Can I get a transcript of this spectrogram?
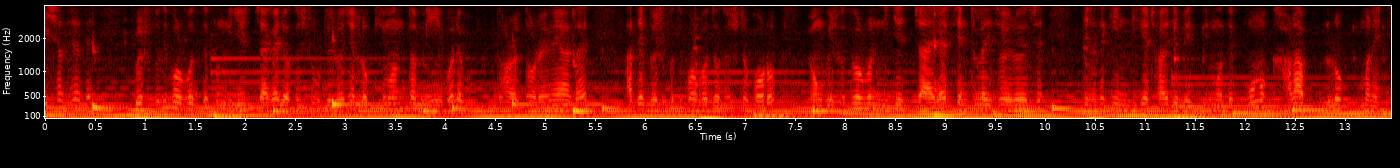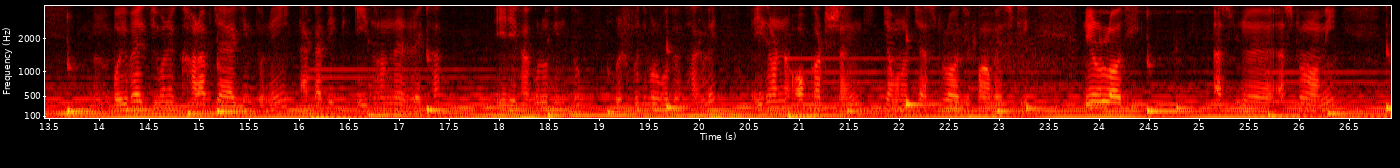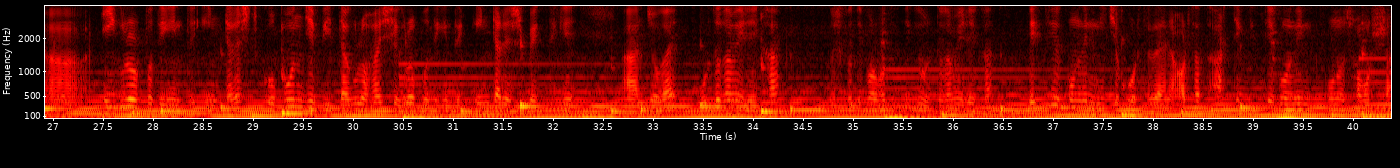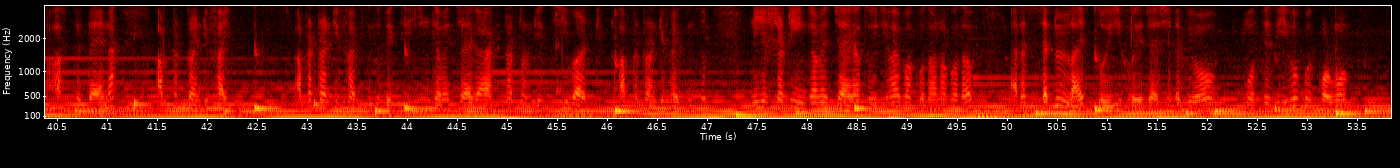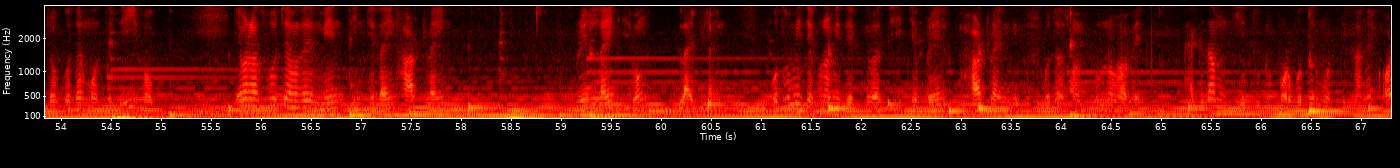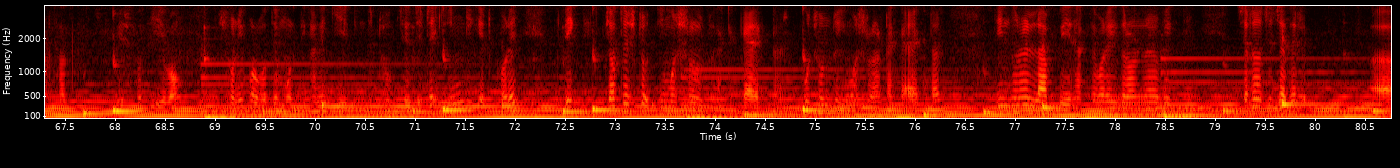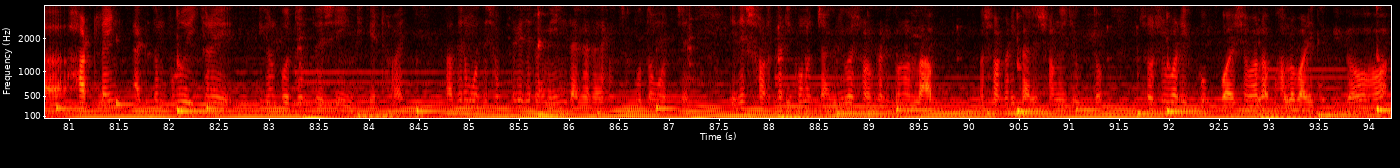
এর সাথে সাথে বৃহস্পতি পর্বত দেখুন নিজের জায়গায় যথেষ্ট উঠে রয়েছে। লক্ষ্মীমন্তা মেয়ে বলে ধরে নেওয়া যায়। হাতে বৃহস্পতি পর্বত যথেষ্ট বড় এবং বৃহস্পতি পর্বত নিজের জায়গায় সেন্ট্রালাইজ হয়ে রয়েছে যেটা থেকে ইন্ডিকেট হয় যে ব্যক্তির মধ্যে কোনো খারাপ লোক মানে বৈবাহিক জীবনে খারাপ জায়গা কিন্তু নেই। একাধিক এই ধরনের রেখা, এই রেখাগুলো কিন্তু বৃহস্পতি পর্বতে থাকলে এই ধরনের অকাট সায়েন্স যেমন হচ্ছে অ্যাস্ট্রোলজি পামেস্ট্রি নিউরোলজি অ্যাস্ট্রোনমি এইগুলোর প্রতি কিন্তু ইন্টারেস্ট গোপন যে বিদ্যাগুলো হয় সেগুলোর প্রতি কিন্তু ইন্টারেস্ট ব্যক্তিকে যোগায়। ঊর্ধ্বগামী রেখা, বৃহস্পতি পর্বতের দিকে ঊর্ধ্বগামী রেখা, ব্যক্তিকে কোনোদিন নিচে পড়তে দেয় না। অর্থাৎ আর্থিক দিক থেকে কোনোদিন কোনো সমস্যা আসতে দেয় না after twenty five after twenty five কিন্তু ব্যক্তির ইনকামের জায়গা আফটার টোয়েন্টি থ্রি বা আফটার টোয়েন্টি ফাইভ কিন্তু নিজস্ব একটা ইনকামের জায়গা তৈরি হয় বা কোথাও না কোথাও একটা সেটেল লাইফ তৈরি হয়ে যায়। সেটা বিবাহ মধ্যে দিয়েই হোক বা কর্মযোগ্যতার মধ্যে দিয়েই হোক। এবার আসব হচ্ছে আমাদের মেন তিনটে line heart line brain line এবং লাইফ লাইন প্রথমেই দেখুন আমি দেখতে পাচ্ছি যে ব্রেন হার্ট লাইন কিন্তু সোজা সম্পূর্ণভাবে একদম গিয়ে দুটো পর্বতের মধ্যিখানে, অর্থাৎ বৃহস্পতি এবং শনি পর্বতের মধ্যিখানে গিয়ে কিন্তু ঢুকছে, যেটা ইন্ডিকেট করে ব্যক্তি যথেষ্ট ইমোশনাল একটা ক্যারেক্টার প্রচণ্ড ইমোশনাল একটা ক্যারেক্টার তিন ধরনের লাভ পেয়ে থাকতে পারে এই ধরনের ব্যক্তি। সেটা হচ্ছে যাদের হার্ট লাইন একদম পুরো এইখানে এখান পর্যন্ত এসে ইন্ডিকেট হয়। তাদের মধ্যে সব থেকে যেটা মেইন দেখা যায় হচ্ছে প্রথম হচ্ছে এদের সরকারি কোনো চাকরি বা সরকারি কোনো লাভ বা সরকারি কাজের সঙ্গে যুক্ত। শ্বশুরবাড়ি খুব পয়সাওয়ালা ভালো বাড়িতে বিবাহ হওয়া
